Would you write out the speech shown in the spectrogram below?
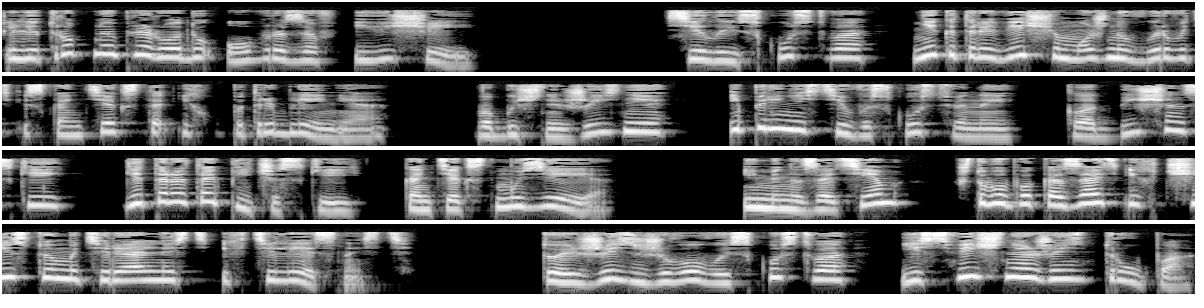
или трупную природу образов и вещей, Силой искусства некоторые вещи можно вырвать из контекста их употребления в обычной жизни и перенести в искусственный, кладбищенский, гетеротопический контекст музея. Именно затем, чтобы показать их чистую материальность, их телесность. То есть жизнь живого искусства есть вечная жизнь трупа,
